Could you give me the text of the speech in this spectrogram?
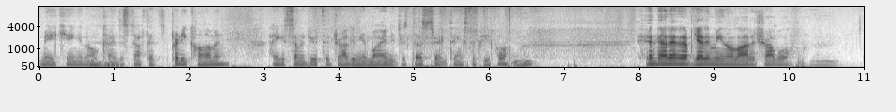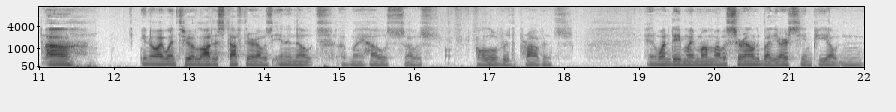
making and all Mhm. kinds of stuff. That's pretty common. I think it's something to do with the drug in your mind. It just does certain things to people. Mhm. And that ended up getting me in a lot of trouble. Mm. Uh, you know, I went through a lot of stuff there. I was in and out of my house. I was all over the province. And one day, my mom, I was surrounded by the RCMP out in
